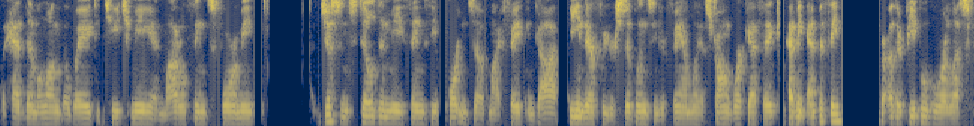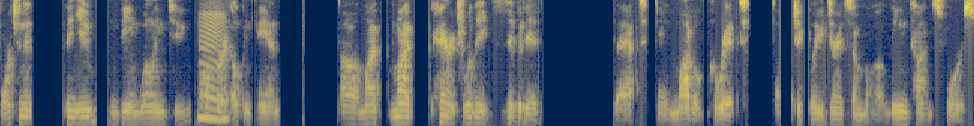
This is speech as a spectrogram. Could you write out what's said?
but had them along the way to teach me and model things for me just instilled in me things the importance of my faith in God, being there for your siblings and your family, a strong work ethic, having empathy for other people who are less fortunate than you, and being willing to mm. offer a hmm. helping hand. Uh, my my parents really exhibited that and modeled grit, uh, particularly during some uh, lean times for us.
